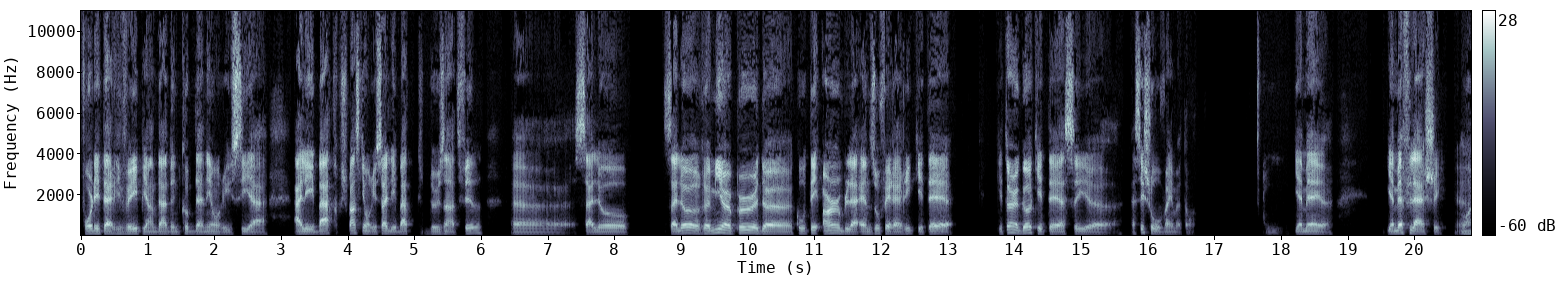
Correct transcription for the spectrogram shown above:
Ford est arrivé, puis en dedans d'une coupe d'années, on réussi à, à les battre. Je pense qu'ils ont réussi à les battre deux ans de fil. Euh, ça l'a ça l'a remis un peu de côté humble à Enzo Ferrari, qui était qui était un gars qui était assez, euh, assez chauvin, mettons. Il, aimait, euh, il aimait flasher. Euh,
